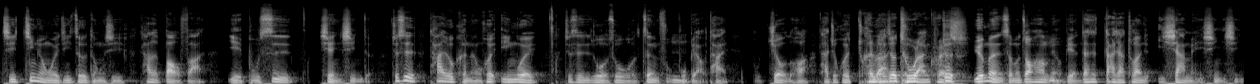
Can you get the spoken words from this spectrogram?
其实金融危机这个东西，它的爆发也不是线性的，就是它有可能会因为，就是如果说我政府不表态。不救的话，它就会可能就突然 crash。原本什么状况没有变，但是大家突然就一下没信心。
